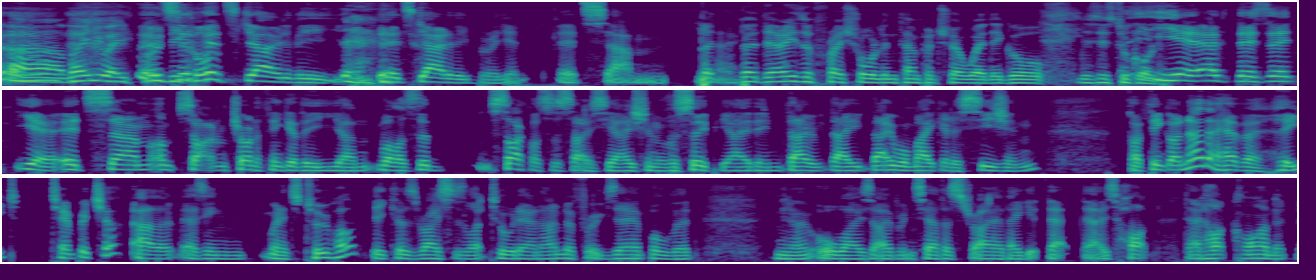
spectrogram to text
uh, but anyway, it It's, cool. it's going to be. It's going to be brilliant. It's um. You know. But, but there is a threshold in temperature where they go, this is too cold. Yeah, uh, there's a yeah. It's um. I'm sorry. I'm trying to think of the um. Well, it's the Cyclists Association or the CPA. Then they they they will make a decision. I think I know they have a heat temperature, uh, as in when it's too hot, because races like Tour Down Under, for example, that you know always over in South Australia they get that those hot that hot climate.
